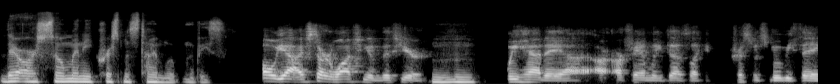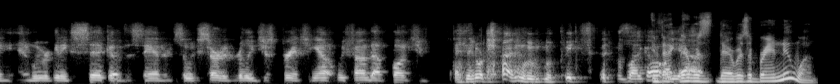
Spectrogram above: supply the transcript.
There are so many Christmas time loop movies. Oh yeah, I started watching them this year. Mm-hmm. We had a uh, our, our family does like a Christmas movie thing, and we were getting sick of the standards, so we started really just branching out. We found out a bunch of and they were time loop movies. It was like, oh In fact, yeah, there was there was a brand new one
